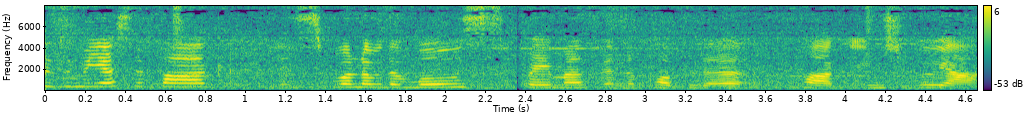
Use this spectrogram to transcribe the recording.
Is Miyashita Park. It's one of the most famous and popular park in Shibuya.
